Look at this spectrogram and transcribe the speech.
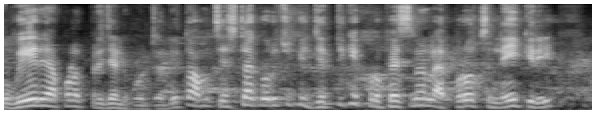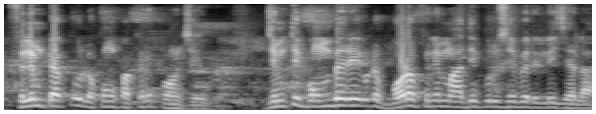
वे आप प्रेजेन्ट कर तो आम चेस्टा कर प्रोफेसनाल आप्रोच नहीं कर फिल्म लोकों पाखे पहुँचे जमी बम्बे गोटे बड़ फिल्म आदिपुरुष एवं रिलीज है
